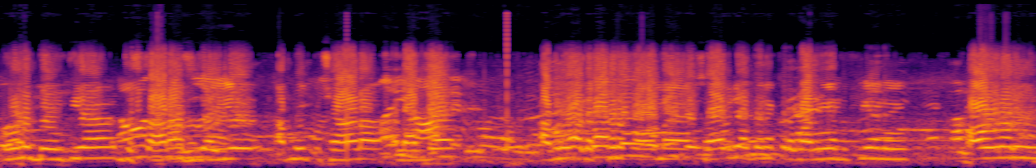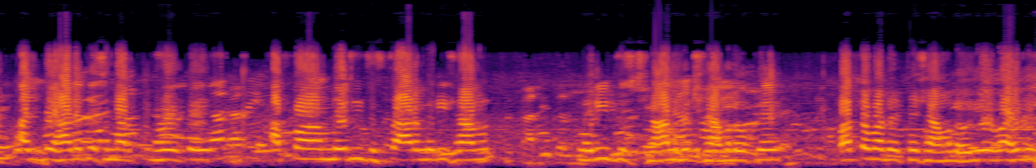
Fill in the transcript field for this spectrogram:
ਉਹਨਾਂ ਨੂੰ ਬੇਨਤੀਆਂ ਦਸਤਾਰਾਂ ਸਜਾਈਏ ਆਪਣੀ ਪਛਾਣ ਅਲੱਗ ਹੈ ਆਪਣੀ ਅਗਰਣ ਕੌਮ ਹੈ ਸਾਹਿਬਜ਼ਾਦਿਆਂ ਨੇ ਕੁਰਬਾਨੀਆਂ ਦਿੱਤੀਆਂ ਨੇ। ਔਰ ਉਹਨਾਂ ਨੂੰ ਅੱਜ ਦਿਹਾੜੇ ਤੇ ਸਮਰਪਿਤ ਹੋ ਕੇ ਆਪਾਂ ਮੇਰੀ ਦਸਤਾਰ ਮੇਰੀ ਸ਼ਾਮ ਮੇਰੀ ਸ਼ਾਨ ਵਿੱਚ ਸ਼ਾਮਲ ਹੋ ਕੇ ਵੱਧ ਤੋਂ ਵੱਧ ਇੱਥੇ ਸ਼ਾਮਲ ਹੋਈਏ। ਵਾਹਿਗੁਰੂ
